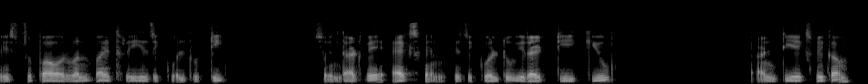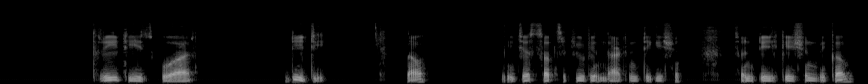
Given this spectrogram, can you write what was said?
raised to power 1 by 3 is equal to t. So in that way x can is equal to we write t cube and dx become 3t square dt. Now we just substitute in that integration. So integration become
